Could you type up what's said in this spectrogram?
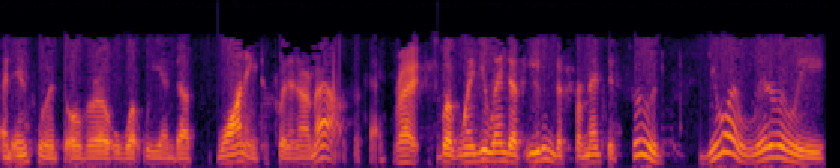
an influence over what we end up wanting to put in our mouths, okay? Right. But when you end up eating the fermented food, you are literally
